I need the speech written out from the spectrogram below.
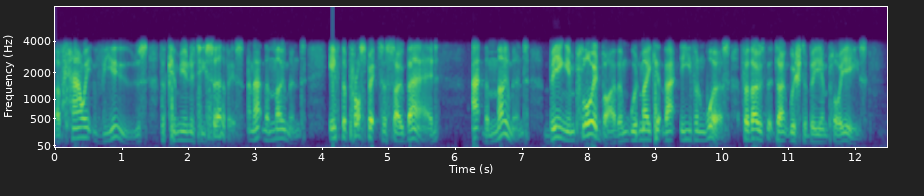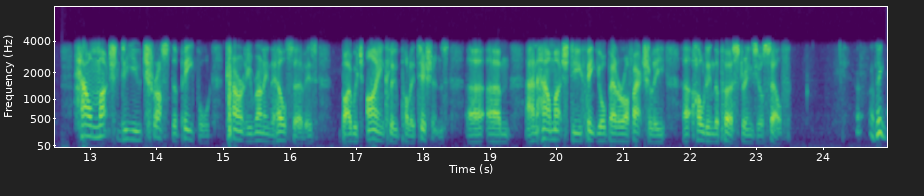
of how it views the community service. And at the moment, if the prospects are so bad, at the moment, being employed by them would make it that even worse for those that don't wish to be employees. How much do you trust the people currently running the health service, by which I include politicians, uh, um, and how much do you think you're better off actually uh, holding the purse strings yourself? I think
